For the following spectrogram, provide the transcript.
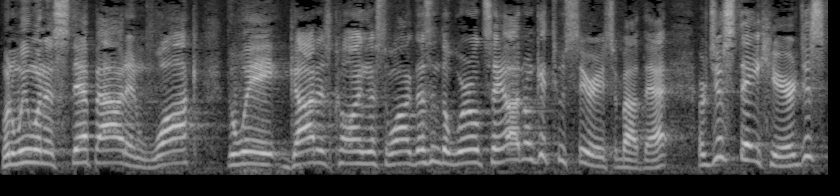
when we want to step out and walk the way God is calling us to walk? Doesn't the world say, oh, don't get too serious about that? Or just stay here. Just,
